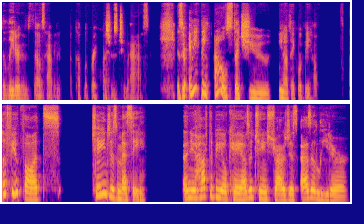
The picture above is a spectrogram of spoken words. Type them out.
the leader themselves having a couple of great questions to ask. Is there anything else that you, you know, think would be helpful? A few thoughts. Change is messy. And you have to be okay as a change strategist, as a leader,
